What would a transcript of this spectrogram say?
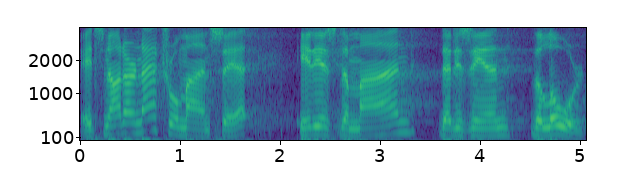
It's not our natural mindset, it is the mind that is in the Lord.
